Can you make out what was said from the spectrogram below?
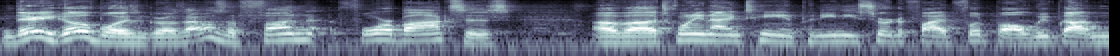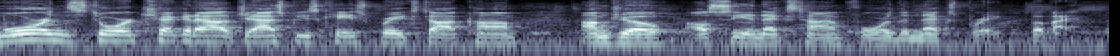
And there you go, boys and girls. That was a fun four boxes of uh, 2019 Panini Certified Football. We've got more in the store. Check it out, jaspyscasebreaks.com. I'm Joe. I'll see you next time for the next break. Bye-bye.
